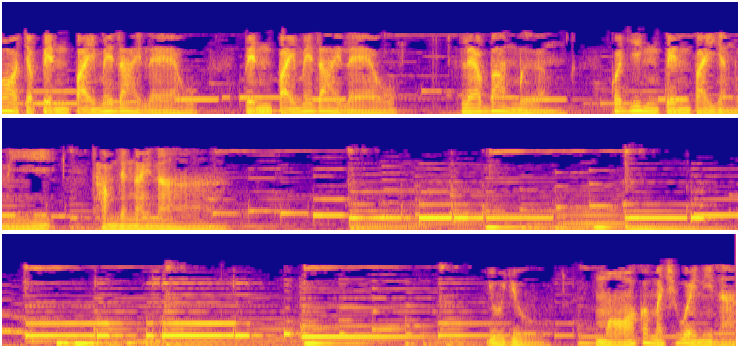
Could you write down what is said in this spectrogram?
ก็จะเป็นไปไม่ได้แล้ว เป็นไปไม่ได้แล้ว แล้วบ้านเมืองก็ยิ่งเป็นไปอย่างนี้ทำยังไงนาอยู่ๆหมอก็มาช่วยนี่นา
